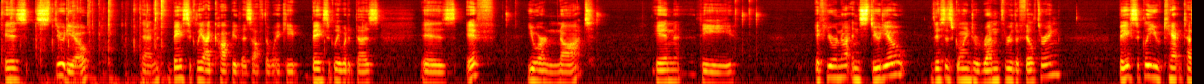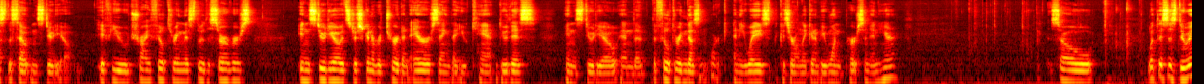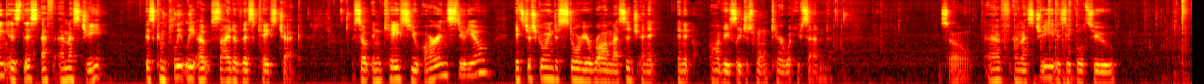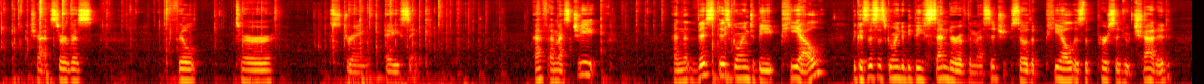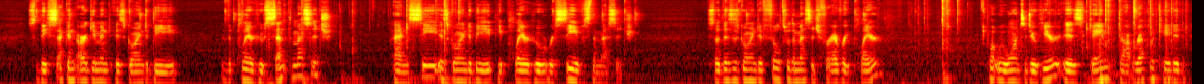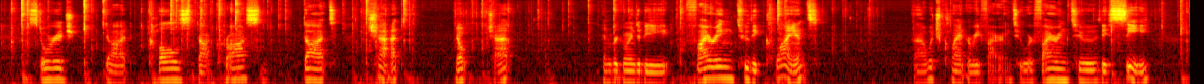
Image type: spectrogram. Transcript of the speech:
is studio, then basically I copied this off the wiki. Basically what it does is if you are not in the if you are not in studio this is going to run through the filtering. Basically you can't test this out in studio. If you try filtering this through the servers in studio it's just going to return an error saying that you can't do this in studio and the, the filtering doesn't work anyways because you're only going to be one person in here. So what this is doing is this FMSG is completely outside of this case check. So in case you are in studio, it's just going to store your raw message and it and it obviously just won't care what you send. So fmsg is equal to chat service filter string async. fmsg and that this is going to be PL because this is going to be the sender of the message. So the PL is the person who chatted. So the second argument is going to be the player who sent the message. And C is going to be the player who receives the message. So this is going to filter the message for every player. What we want to do here is game.replicated storage.calls.cross dot chat. Nope, chat. And we're going to be firing to the client. Uh, which client are we firing to? We're firing to the C,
